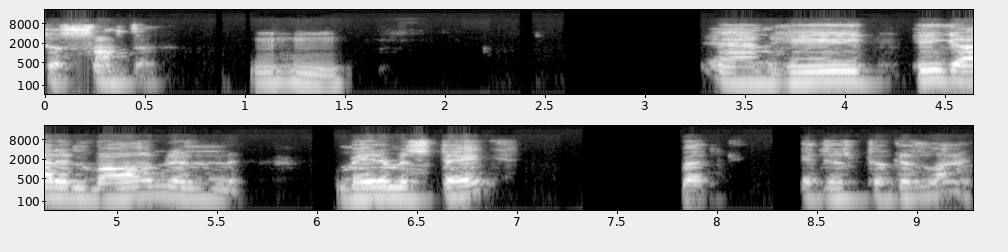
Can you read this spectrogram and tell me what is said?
to something. Mm-hmm. And he he got involved and made a mistake, but it just took his life.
